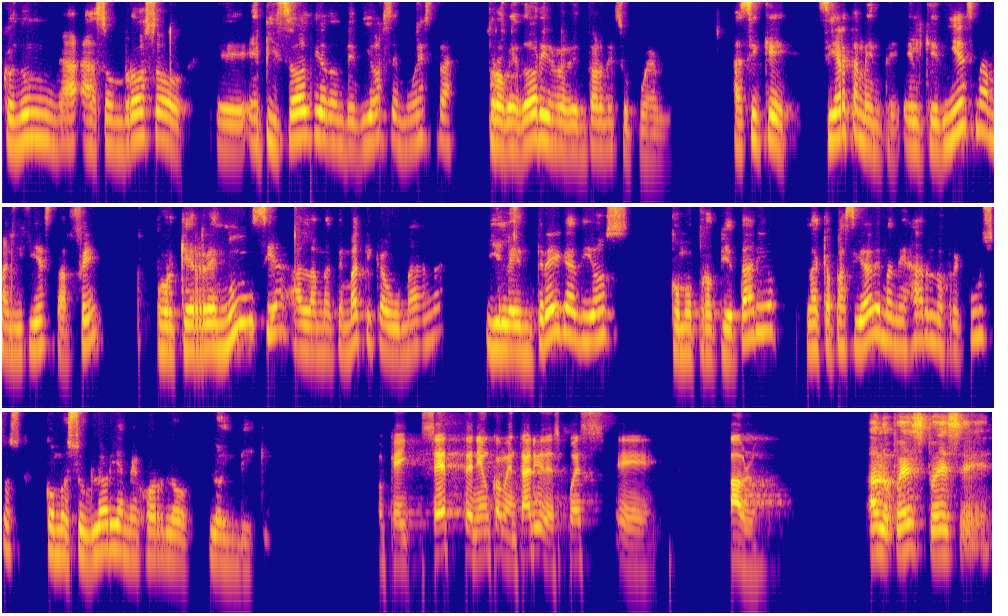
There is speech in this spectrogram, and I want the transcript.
con un asombroso eh, episodio donde Dios se muestra proveedor y redentor de su pueblo. Así que Ciertamente, el que diezma manifiesta fe porque renuncia a la matemática humana y le entrega a Dios como propietario la capacidad de manejar los recursos como su gloria mejor lo, lo indique. Ok, Seth tenía un comentario y después eh, Pablo. Pablo, pues, puedes, eh,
